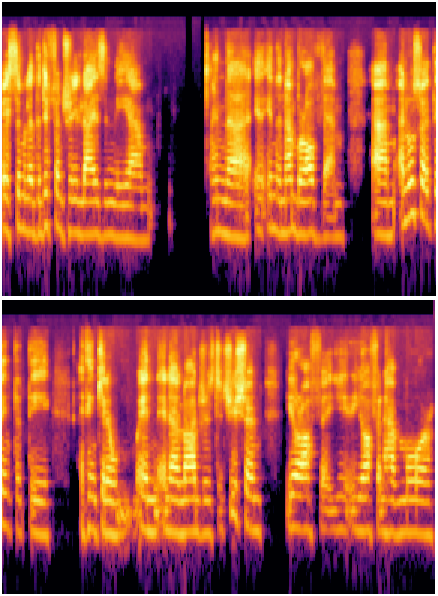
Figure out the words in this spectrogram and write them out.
very similar, the difference really lies in the um, in the in, in the number of them. Um, and also I think that the I think you know in, in a larger institution you're often you, you often have more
